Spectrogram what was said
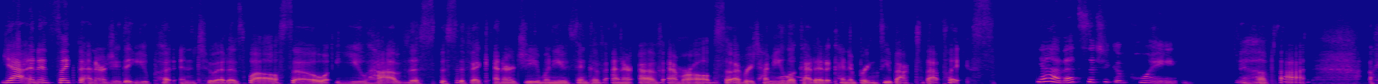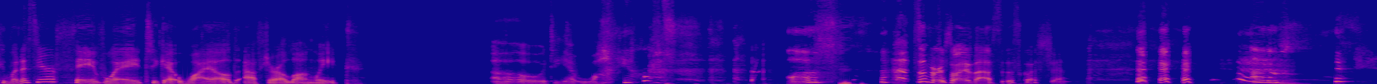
Yeah, and it's like the energy that you put into it as well. So you have this specific energy when you think of ener- of emerald. So every time you look at it, it kind of brings you back to that place. Yeah, that's such a good point. I love that. Okay, what is your fave way to get wild after a long week? Oh, to get wild. um, It's the first time I've asked this question. um,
